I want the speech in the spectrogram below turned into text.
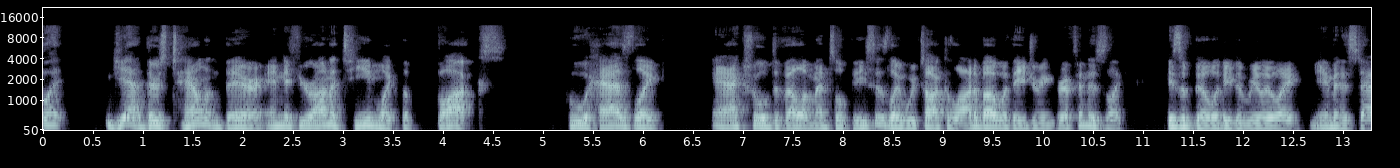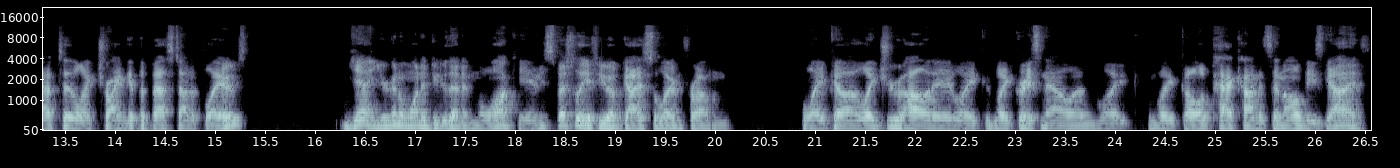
But yeah, there's talent there. And if you're on a team like the Bucks, who has like actual developmental pieces, like we've talked a lot about with Adrian Griffin, is like his ability to really like him and his staff to like try and get the best out of players. Yeah, you're gonna want to do that in Milwaukee, and especially if you have guys to learn from, like uh like Jrue Holiday, like like Grayson Allen, like like all Pat Connaughton, all these guys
